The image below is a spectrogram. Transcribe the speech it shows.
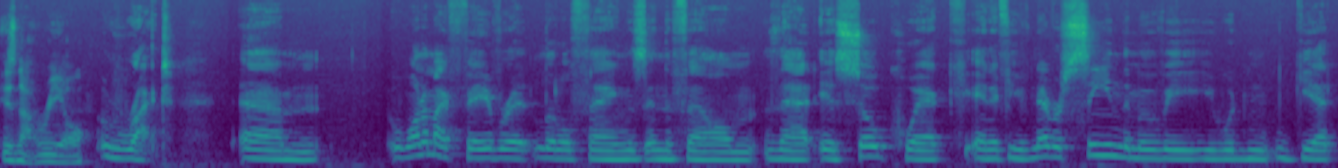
is not real Right. Um, one of my favorite little things in the film that is so quick, and if you've never seen the movie, you wouldn't get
